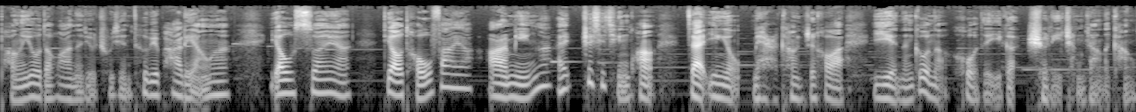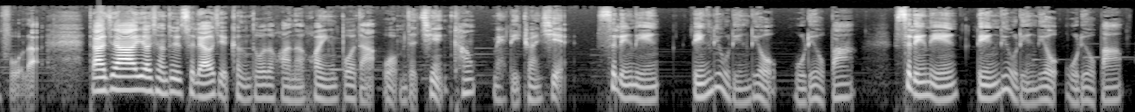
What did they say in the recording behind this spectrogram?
朋友的话呢，就出现特别怕凉啊、腰酸呀、掉头发呀、耳鸣啊，哎，这些情况在应用美尔康之后啊，也能够呢获得一个顺理成章的康复了。大家要想对此了解更多的话呢，欢迎拨打我们的健康美丽专线四零零零六零六五六八。四零零零六零六五六八。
